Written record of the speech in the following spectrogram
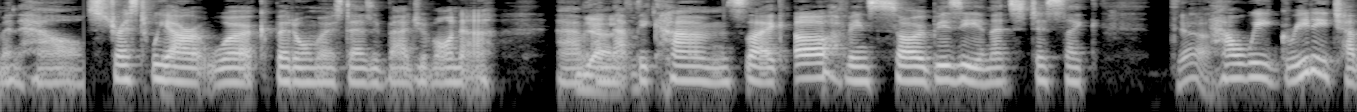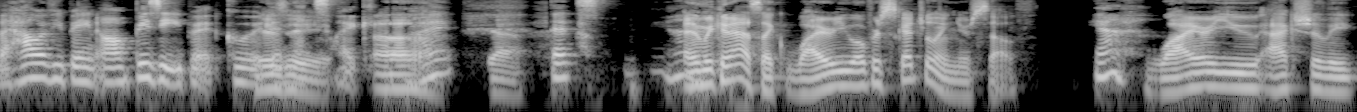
and how stressed we are at work, but almost as a badge of honor. Um, yeah, and that becomes like, oh, I've been so busy. And that's just like yeah. how we greet each other. How have you been? Oh, busy, but good. Busy. And that's like, uh, right? Yeah. That's, yeah. and we can ask, like, why are you overscheduling yourself? Yeah. Why are you actually,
